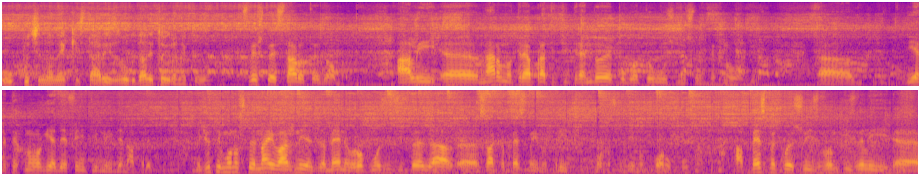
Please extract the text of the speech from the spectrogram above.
upućen na neki stari zvuk, da li to igra neku ulogu? Sve što je staro, to je dobro. Ali, e, naravno, treba pratiti trendove, pogotovo u smislu tehnologije. E, jer tehnologija definitivno ide napred. Međutim, ono što je najvažnije za mene u rock muzici, to je da e, svaka pesma ima priču, odnosno da ima poruku. A pesme koje su izveli, e, e,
